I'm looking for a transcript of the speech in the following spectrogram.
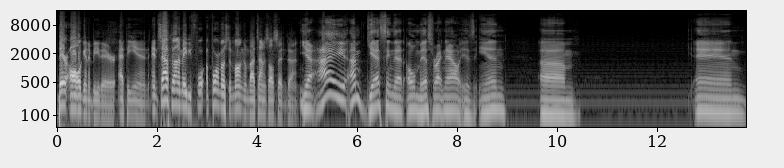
they're all going to be there at the end, and South Carolina may be for, foremost among them by the time it's all said and done. Yeah, I I'm guessing that Ole Miss right now is in, um, and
